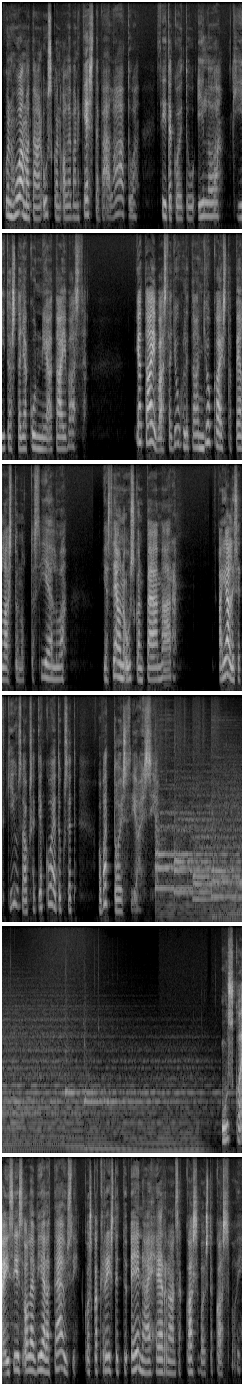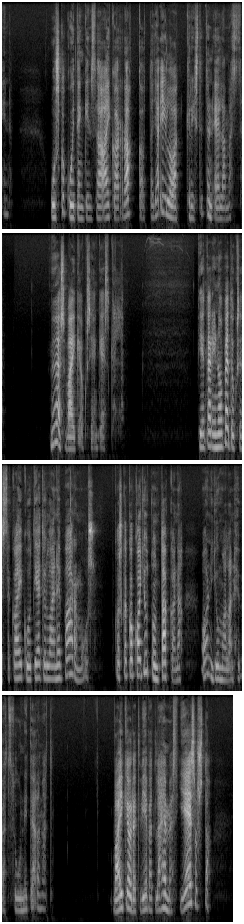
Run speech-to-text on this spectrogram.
Kun huomataan uskon olevan kestävää laatua, siitä koituu iloa, kiitosta ja kunniaa taivaassa. Ja taivaassa juhlitaan jokaista pelastunutta sielua, ja se on uskon päämäärä. Ajalliset kiusaukset ja koetukset ovat toissijaisia. Usko ei siis ole vielä täysi, koska kristitty ei näe Herraansa kasvoista kasvoihin. Usko kuitenkin saa aikaan rakkautta ja iloa kristityn elämässä, myös vaikeuksien keskellä. Pietarin opetuksessa kaikuu tietynlainen varmuus, koska koko jutun takana on Jumalan hyvät suunnitelmat. Vaikeudet vievät lähemmäs Jeesusta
